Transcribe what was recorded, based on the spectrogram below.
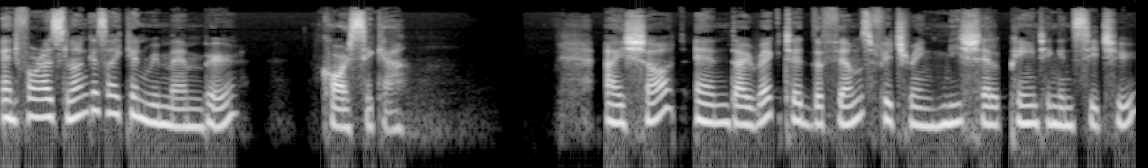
And for as long as I can remember, Corsica. I shot and directed the films featuring Michelle painting in situ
